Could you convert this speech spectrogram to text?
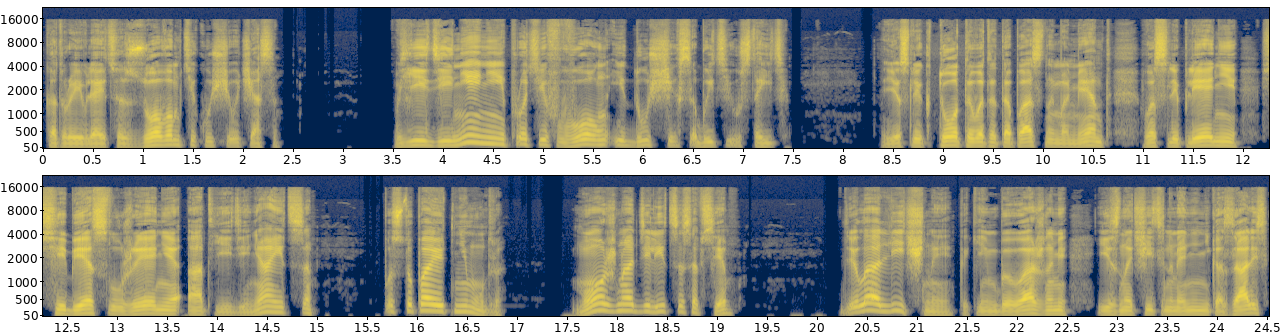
который является зовом текущего часа. В единении против волн идущих событий устоите. Если кто-то в этот опасный момент в ослеплении себе служения отъединяется, поступает немудро. Можно отделиться совсем. Дела личные, какими бы важными и значительными они ни казались,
